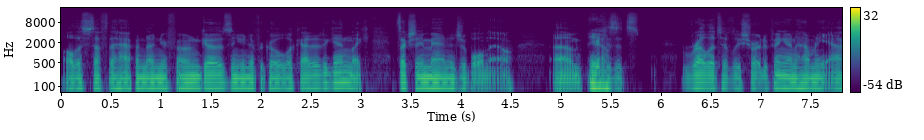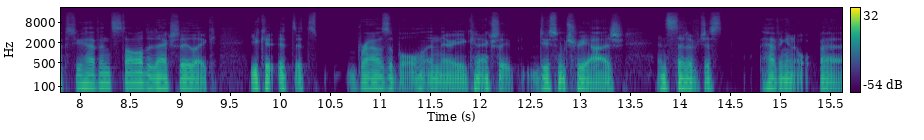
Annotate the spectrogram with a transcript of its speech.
all the stuff that happened on your phone goes and you never go look at it again. Like it's actually manageable now um, Yeah. because it's relatively short depending on how many apps you have installed it actually like you could it, it's browsable in there you can actually do some triage instead of just having an uh,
